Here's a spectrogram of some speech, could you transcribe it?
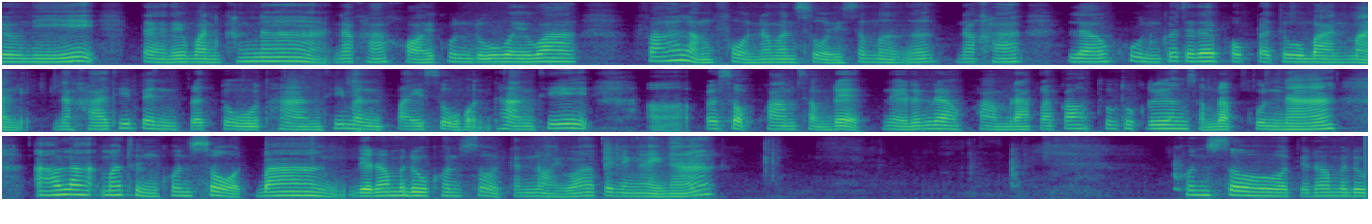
เร็วๆนี้ แต่ในวันข้างหน้านะคะ ขอให้คุณรู้ไว้ว่า ฟ้าหลังฝนนะมันสวยเสมอนะคะ แล้วคุณก็จะได้พบประตูบานใหม่นะคะ ที่เป็นประตูทางที่มันไปสู่หนทางที่ประสบความสำเร็จในเรื่องราวความรักแล้วก็ทุกๆเรื่องสำหรับคุณนะ เอาละมาถึงคนโสดบ้าง เดี๋ยวเรามาดูคนโสดกันหน่อยว่าเป็นยังไงนะ คนโสดเดี๋ยวเรามาดู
